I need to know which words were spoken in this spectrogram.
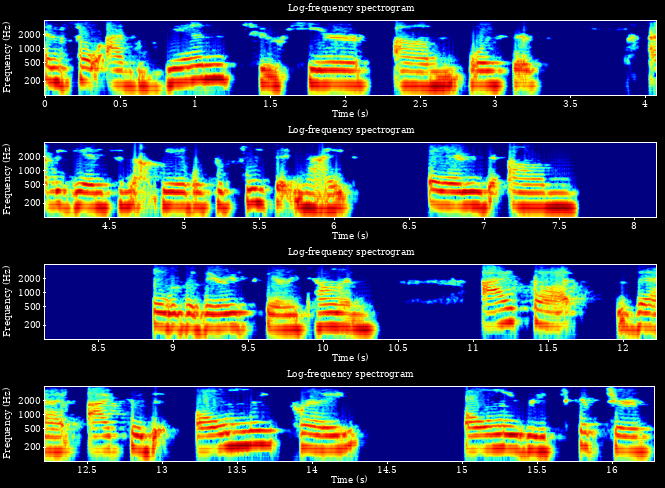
And so I began to hear um, voices. I began to not be able to sleep at night. And um, it was a very scary time. I thought that I could only pray, only read scripture,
